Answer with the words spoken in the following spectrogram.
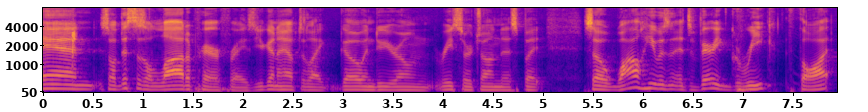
And so this is a lot of paraphrase. You're gonna have to like go and do your own research on this. But so while he was, it's very Greek thought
